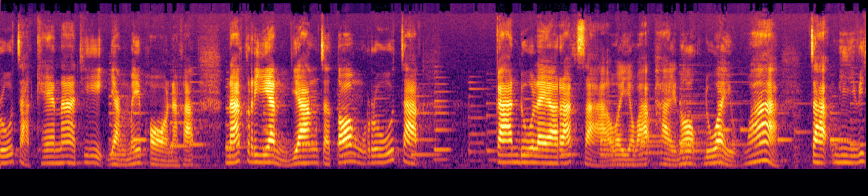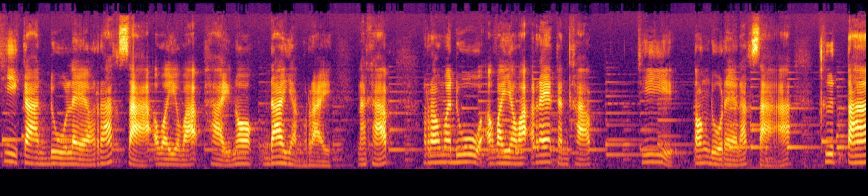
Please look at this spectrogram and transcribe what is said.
รู้จักแค่หน้าที่ยังไม่พอนะครับ นักเรียนยังจะต้องรู้จักการดูแลรักษาอวัยวะภายนอกด้วยว่าจะมีวิธีการดูแลรักษาอวัยวะภายนอกได้อย่างไรนะครับ เรามาดูอวัยวะแรกกันครับ ที่ต้องดูแลรักษา คือตา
